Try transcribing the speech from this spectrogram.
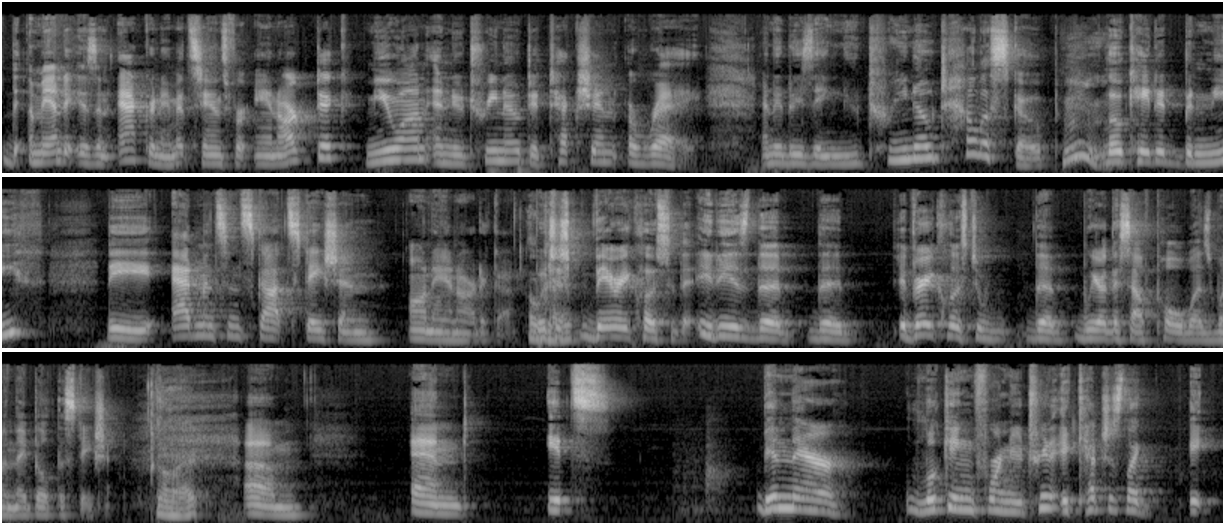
the Amanda is an acronym. It stands for Antarctic Muon and Neutrino Detection Array, and it is a neutrino telescope located beneath the Amundsen-Scott Station on Antarctica, which is very close to the. It is the the very close to the where the South Pole was when they built the station All right. um, and it's been there looking for neutrino. It catches like it,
